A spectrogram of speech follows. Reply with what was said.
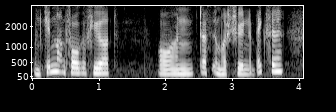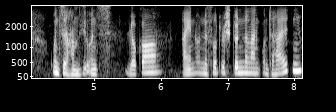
und Kindern vorgeführt. Und das immer schön im Wechsel. Und so haben sie uns locker ein und eine Viertelstunde lang unterhalten.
